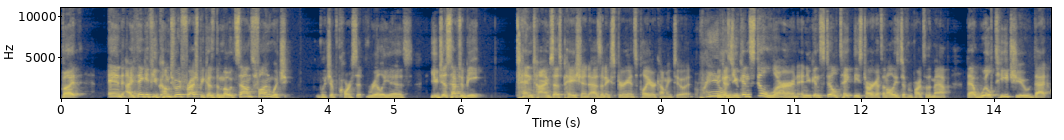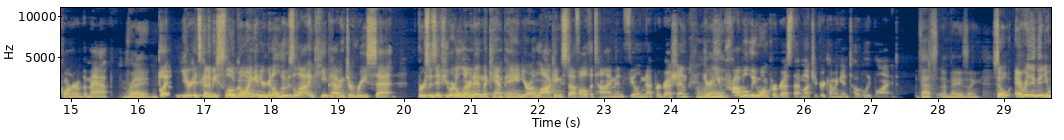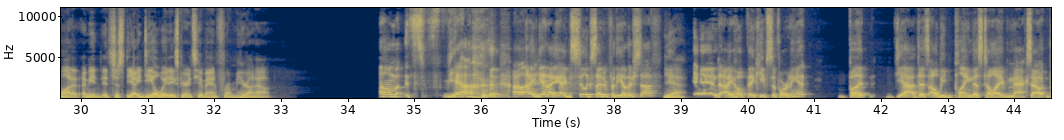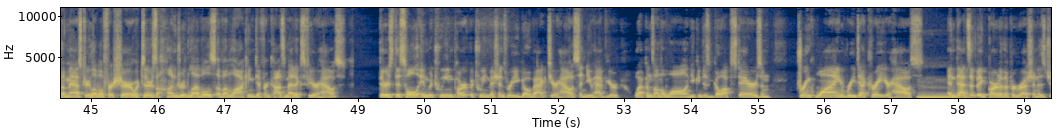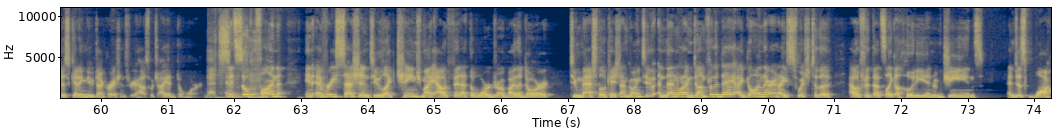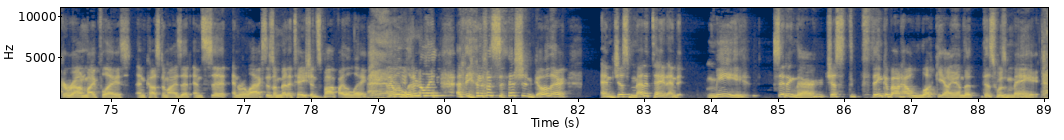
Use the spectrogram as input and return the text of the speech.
But and I think if you come to it fresh because the mode sounds fun, which which of course it really is, you just have to be 10 times as patient as an experienced player coming to it. Really? Because you can still learn and you can still take these targets on all these different parts of the map that will teach you that corner of the map. Right. But you're it's going to be slow going and you're going to lose a lot and keep having to reset. Versus if you were to learn it in the campaign, you're unlocking stuff all the time and feeling that progression. Right. Here you probably won't progress that much if you're coming in totally blind. That's amazing. So everything that you wanted. I mean, it's just the ideal way to experience Hitman from here on out. Um, it's yeah. I, again, I, I'm still excited for the other stuff. Yeah, and I hope they keep supporting it. But yeah, this I'll be playing this till I max out the mastery level for sure. Which there's a hundred levels of unlocking different cosmetics for your house. There's this whole in between part between missions where you go back to your house and you have your weapons on the wall and you can just go upstairs and drink wine, redecorate your house. Mm. And that's a big part of the progression is just getting new decorations for your house, which I adore. That's and it's so fun in every session to like change my outfit at the wardrobe by the door to match the location I'm going to. And then when I'm done for the day, I go in there and I switch to the outfit that's like a hoodie and jeans and just walk around my place and customize it and sit and relax. There's a meditation spot by the lake. And I will literally at the end of a session go there and just meditate. And me sitting there, just think about how lucky I am that this was made.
